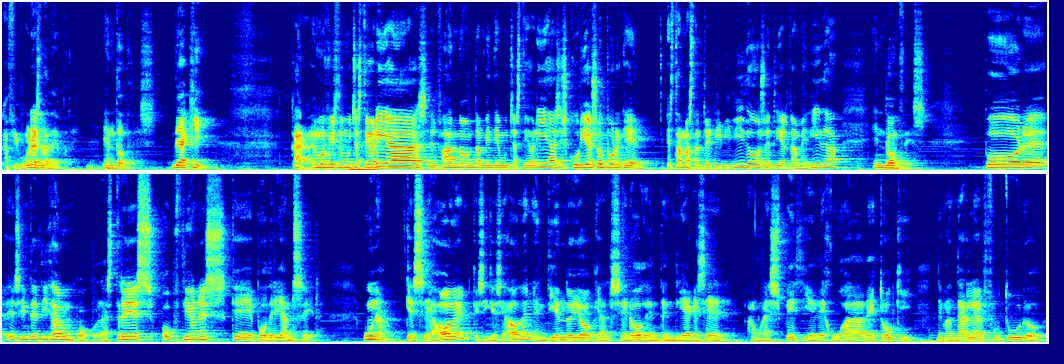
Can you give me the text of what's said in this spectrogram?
la figura es la de Oden. Entonces, de aquí, claro, hemos visto muchas teorías, el fandom también tiene muchas teorías, es curioso porque están bastante divididos en cierta medida. Entonces, por eh, sintetizar un poco, las tres opciones que podrían ser. Una, que sea Oden, que sí que sea Oden. Entiendo yo que al ser Oden tendría que ser alguna especie de jugada de Toki, de mandarle al futuro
